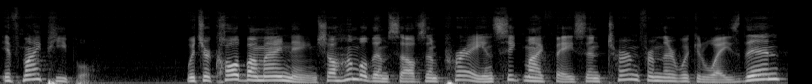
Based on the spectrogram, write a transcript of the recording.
If my people, which are called by my name, shall humble themselves and pray and seek my face and turn from their wicked ways, then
